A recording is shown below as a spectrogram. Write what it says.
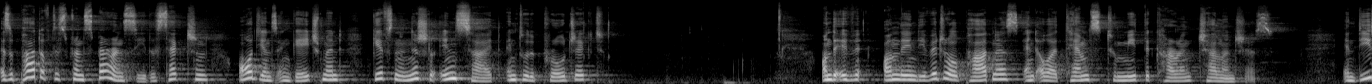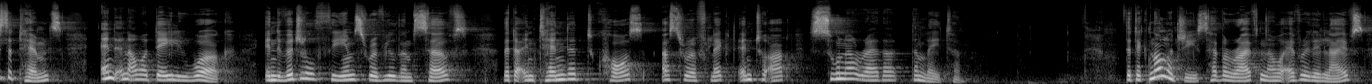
As a part of this transparency, the section Audience Engagement gives an initial insight into the project on the, on the individual partners and our attempts to meet the current challenges. In these attempts and in our daily work, individual themes reveal themselves that are intended to cause us to reflect and to act sooner rather than later. The technologies have arrived in our everyday lives.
